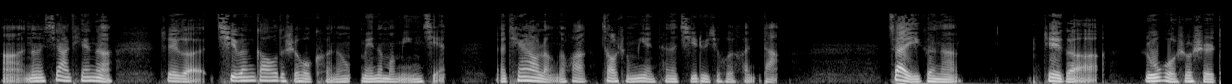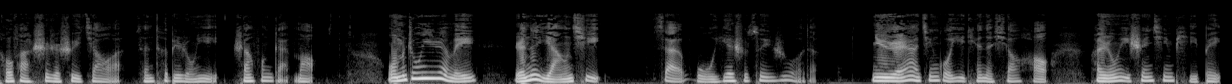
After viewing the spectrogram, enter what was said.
啊，那夏天呢，这个气温高的时候可能没那么明显，那，天要冷的话，造成面瘫的几率就会很大。再一个呢，这个。如果说是头发湿着睡觉啊，咱特别容易伤风感冒。我们中医认为，人的阳气在午夜是最弱的。女人啊，经过一天的消耗，很容易身心疲惫，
